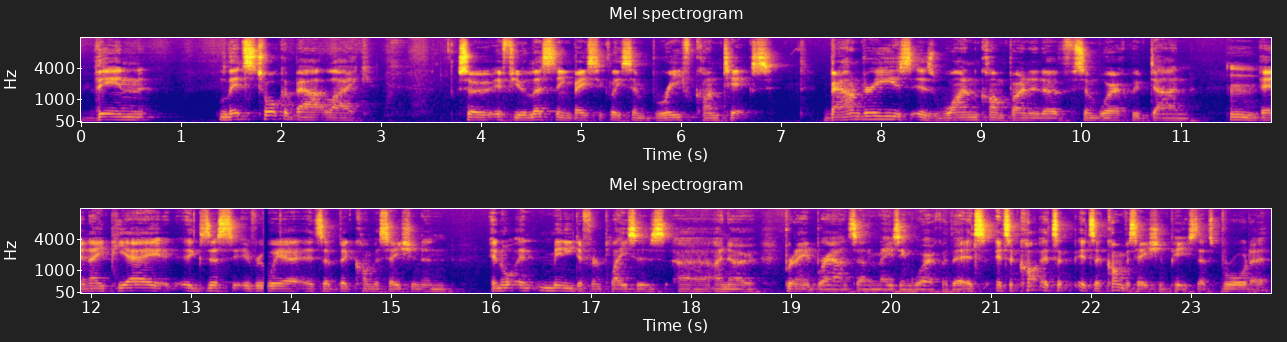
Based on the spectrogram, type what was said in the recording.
Then let's talk about like so if you're listening basically some brief context. Boundaries is one component of some work we've done. In apa it exists everywhere. It's a big conversation in in, all, in many different places. Uh, i know Brené Brown's done amazing work with it. It's it's a it's a it's a conversation piece that's broader.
